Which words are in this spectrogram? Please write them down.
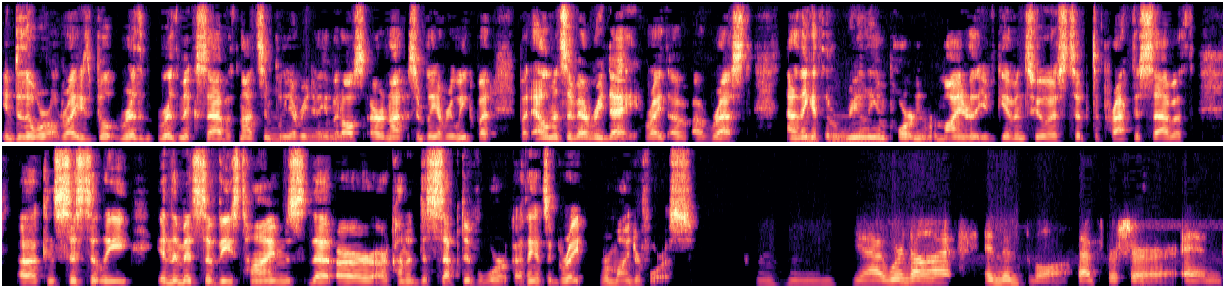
into the world right he's built rhythm, rhythmic sabbath not simply every day but mm-hmm. also or not simply every week but but elements of every day right of, of rest and i think mm-hmm. it's a mm-hmm. really important reminder that you've given to us to, to practice sabbath uh, consistently in the midst of these times that are are kind of deceptive work i think it's a great reminder for us mm-hmm. yeah we're not invincible that's for sure and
